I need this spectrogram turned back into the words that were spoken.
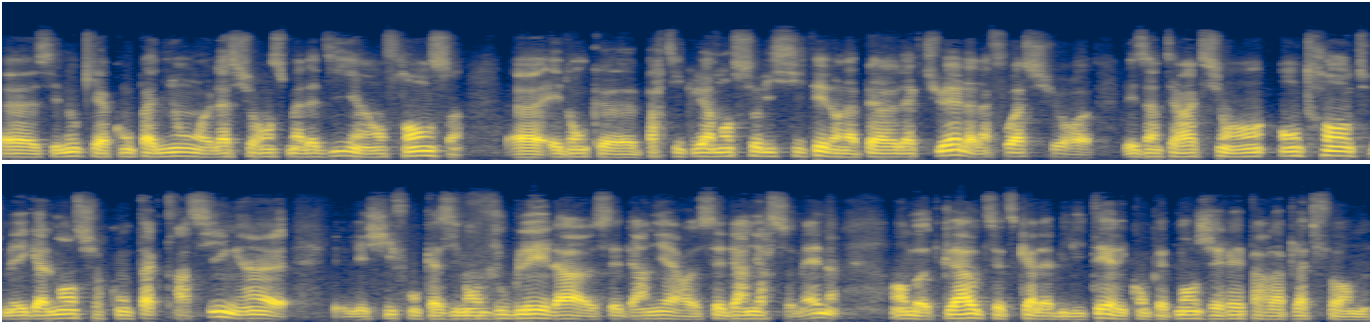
euh, c'est nous qui accompagnons l'assurance maladie hein, en France euh, et donc particulièrement sollicité dans la période actuelle, à la fois sur les interactions entrantes, mais également sur contact tracing. Hein. Les chiffres ont quasiment doublé là ces dernières, ces dernières semaines. En mode cloud, cette scalabilité, elle est complètement gérée par la plateforme.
